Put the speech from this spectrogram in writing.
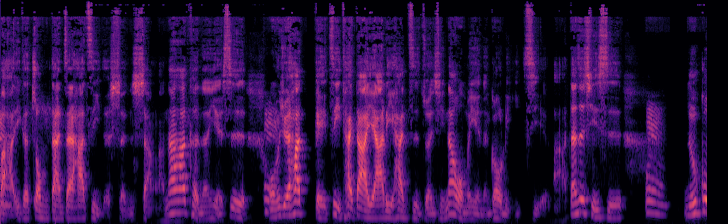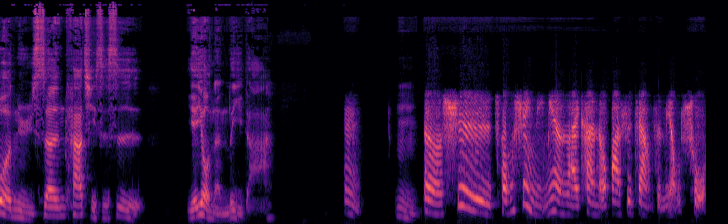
把一个重担在他自己的身上啊，那他可能也是我们觉得他给自己太大压力和自尊心，那我们也能够理解啦。但是其实，嗯，如果女生她其实是也有能力的啊，嗯。嗯，呃，是从性里面来看的话是这样子没有错。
